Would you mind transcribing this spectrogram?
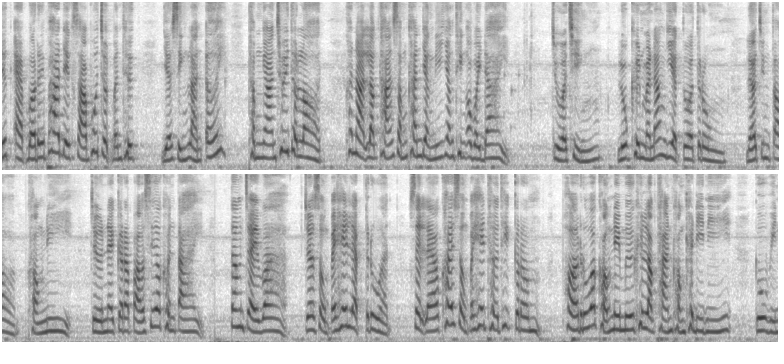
นึกแอบบริพาเด็กสาวผู้จดบันทึกอย่าสิงหลันเอ้ยทำงานช่วยตลอด ขนาดหลักฐานสำคัญอย่างนี้ยังทิ้งเอาไว้ได้ จัวฉิง ลุกขึ้นมานั่งเหยียดตัวตรง แล้วจึงตอบของนี่เจอในกระเป๋าเสื้อคนตาย ตั้งใจว่าจะส่งไปให้แลบตรวจ เสร็จแล้วค่อยส่งไปให้เธอที่กรม พอรู้ว่าของในมือคือหลักฐานของคดีนี้ กูวิน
